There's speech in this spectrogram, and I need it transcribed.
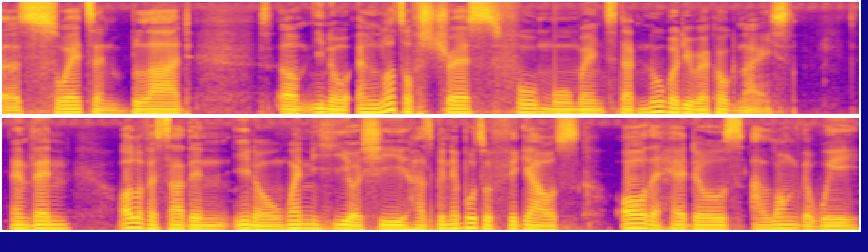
uh, sweat and blood, um, you know, a lot of stressful moments that nobody recognized. And then all of a sudden, you know, when he or she has been able to figure out all the hurdles along the way,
